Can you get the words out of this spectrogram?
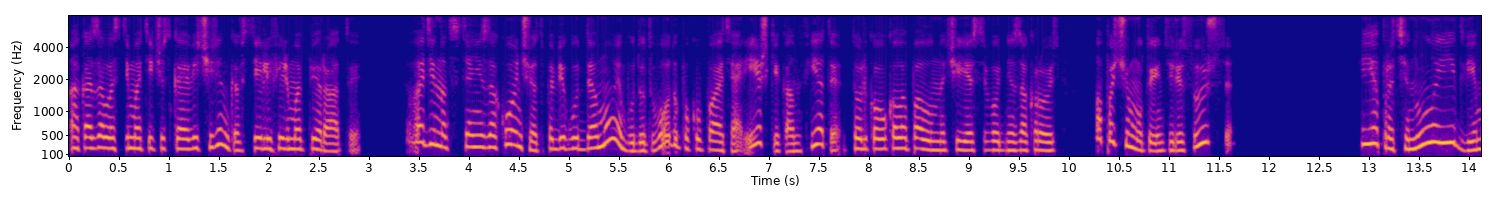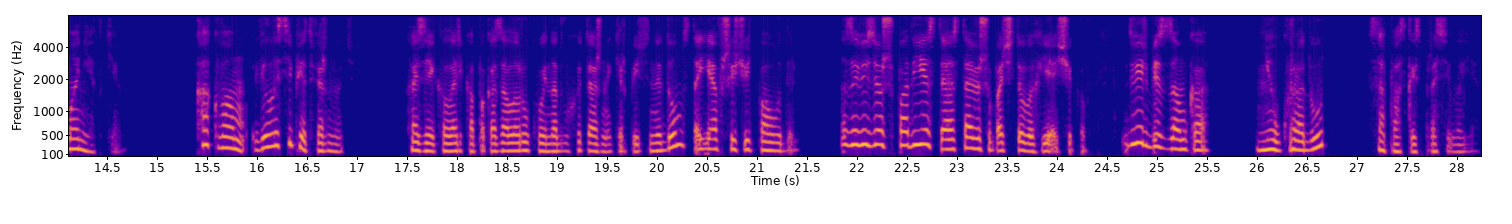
Оказалась тематическая вечеринка в стиле фильма «Пираты». В одиннадцать они закончат, побегут домой, будут воду покупать, орешки, конфеты. Только около полуночи я сегодня закроюсь. А почему ты интересуешься? Я протянула ей две монетки. «Как вам велосипед вернуть?» Хозяйка ларька показала рукой на двухэтажный кирпичный дом, стоявший чуть поодаль. «Завезешь в подъезд и оставишь у почтовых ящиков. Дверь без замка». «Не украдут?» — с опаской спросила я.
